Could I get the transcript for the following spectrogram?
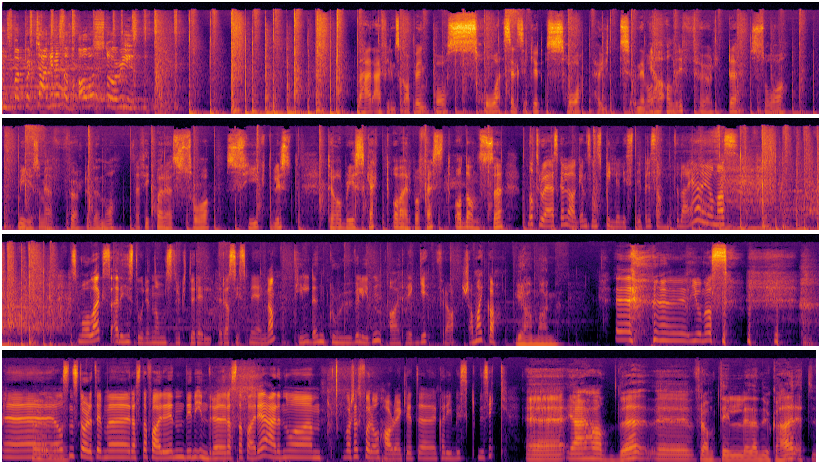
victims, but protagonists of our stories. Det her er filmskaping på så selvsikkert og så høyt nivå. Jeg har aldri følt det så mye som jeg følte det nå. Så jeg fikk bare så sykt lyst til å bli skækk og være på fest og danse. Nå tror jeg jeg skal lage en sånn spilleliste i presang til deg, ja, Jonas. Smallax er historien om strukturell rasisme i England til den groovy lyden av reggae fra Jamaica. Ja, mann. Eh, Jonas, åssen står det til med rastafarien, din indre rastafari? Er det noe, hva slags forhold har du egentlig til karibisk musikk? Eh, jeg hadde eh, fram til denne uka her et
